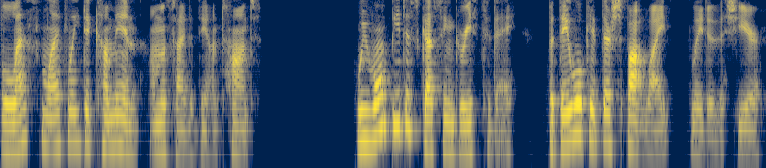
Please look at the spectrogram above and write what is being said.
less likely to come in on the side of the Entente. We won't be discussing Greece today, but they will get their spotlight later this year.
